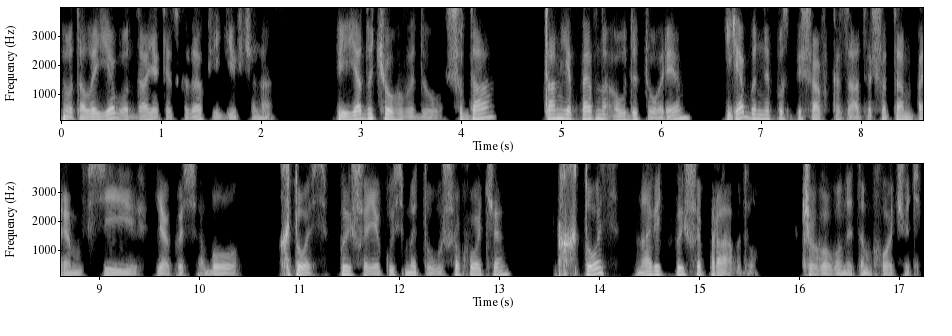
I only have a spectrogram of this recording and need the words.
От, але є, от, да, як я сказав, є дівчина. І я до чого веду? Що да, там є певна аудиторія. Я би не поспішав казати, що там прям всі якось або хтось пише якусь мету, що хоче, хтось навіть пише правду, чого вони там хочуть.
